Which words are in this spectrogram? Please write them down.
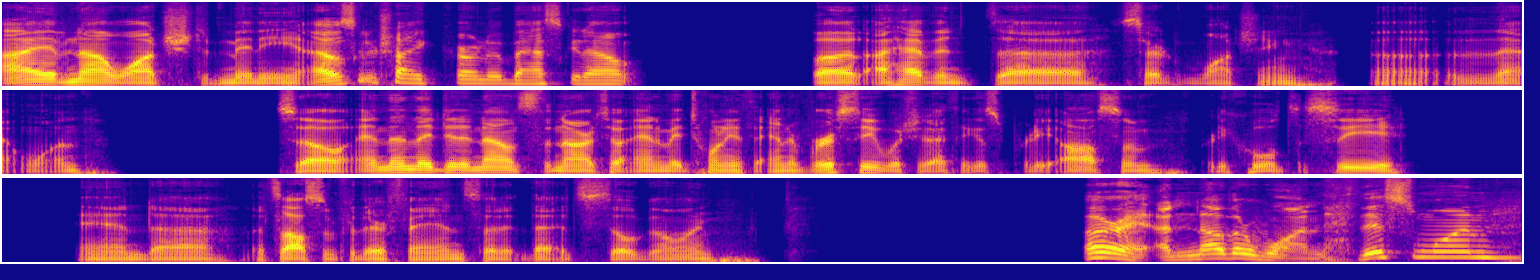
I have not watched many. I was gonna try Chrono Basket out, but I haven't uh, started watching uh, that one. So, and then they did announce the Naruto anime 20th anniversary, which I think is pretty awesome, pretty cool to see, and uh, that's awesome for their fans that it, that it's still going. All right, another one. This one,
